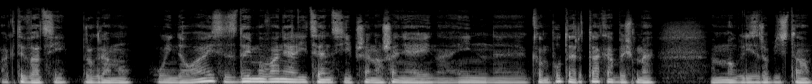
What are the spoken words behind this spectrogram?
aktywacji programu Windows, zdejmowania licencji, przenoszenia jej na inny komputer, tak abyśmy mogli zrobić to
